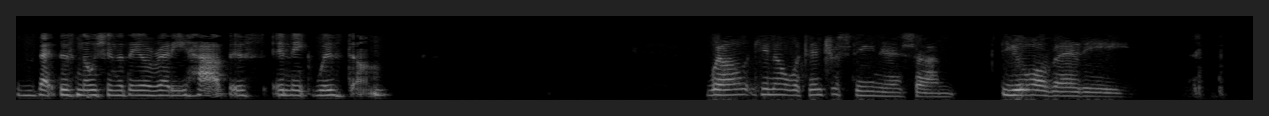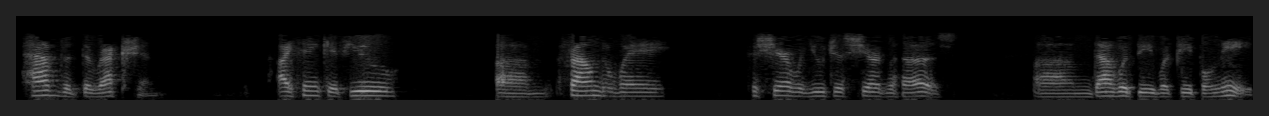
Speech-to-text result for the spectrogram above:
that this notion that they already have this innate wisdom Well, you know, what's interesting is um, you already have the direction. I think if you um, found a way to share what you just shared with us, um, that would be what people need.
